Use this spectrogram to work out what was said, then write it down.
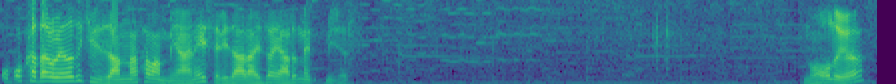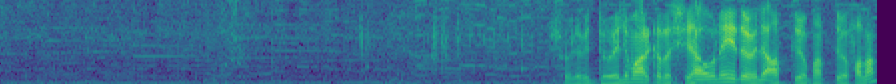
o, o kadar oyaladı ki bizi anlatamam ya. Neyse bir daha Ryze'a yardım etmeyeceğiz. Ne oluyor? Şöyle bir dövelim arkadaş ya. O neydi öyle atlıyor matlıyor falan.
